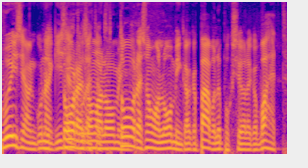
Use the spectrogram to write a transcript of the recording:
või see on kunagi ise toores oma looming, toores oma looming, aga päeva lõpuks ei ole ka vahet.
